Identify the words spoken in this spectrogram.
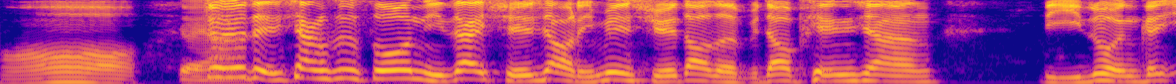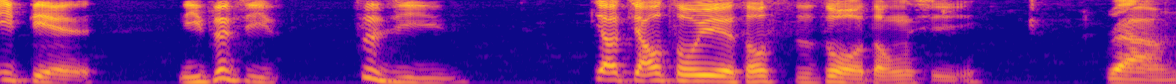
哦，对啊，就有点像是说你在学校里面学到的比较偏向理论，跟一点你自己自己要交作业的时候实做的东西。对啊，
